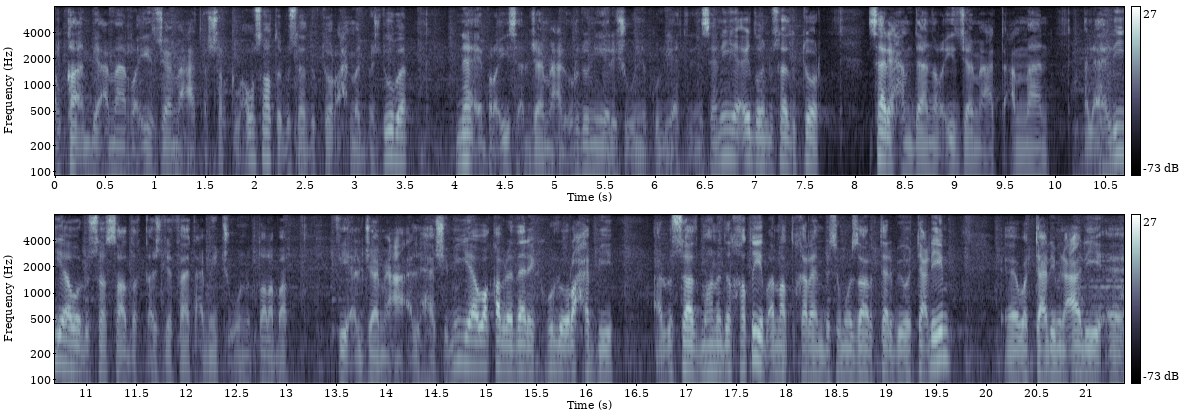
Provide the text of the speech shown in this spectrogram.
القائم بأعمال رئيس جامعة الشرق الأوسط الأستاذ الدكتور أحمد مجدوبة نائب رئيس الجامعة الأردنية لشؤون الكليات الإنسانية. أيضا الأستاذ الدكتور ساري حمدان رئيس جامعة عمان الأهلية والأستاذ صادق أجدفات عميد شؤون الطلبة في الجامعة الهاشمية. وقبل ذلك كله أرحب بالأستاذ مهند الخطيب الناطق العام باسم وزارة التربية والتعليم آه، والتعليم العالي آه،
